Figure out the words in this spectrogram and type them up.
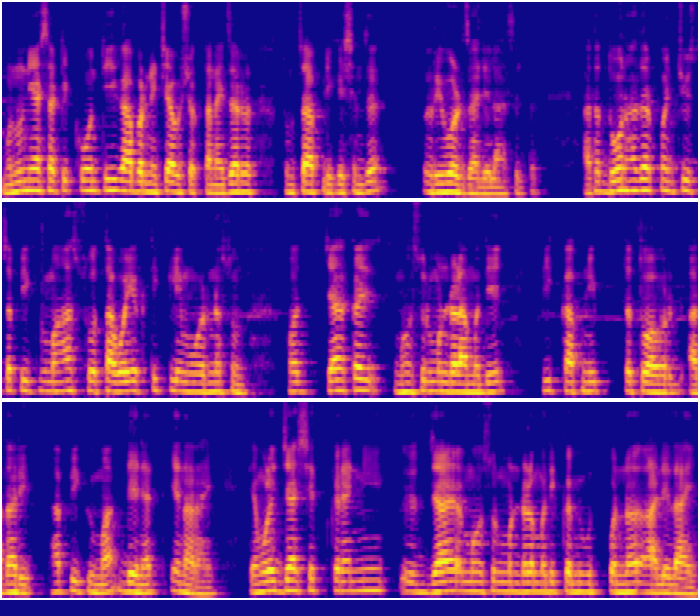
म्हणून यासाठी कोणतीही घाबरण्याची आवश्यकता नाही जर तुमचं ॲप्लिकेशन जर रिवर्ट झालेलं असेल तर. आता दोन हजार पंचवीसचा पीक विमा हा स्वतः वैयक्तिक क्लेमवर नसून हा ज्या काही महसूल मंडळामध्ये पीक कापणी तत्वावर आधारित हा पीक विमा देण्यात येणार आहे. त्यामुळे ज्या शेतकऱ्यांनी ज्या महसूल मंडळामध्ये कमी उत्पन्न आलेलं आहे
